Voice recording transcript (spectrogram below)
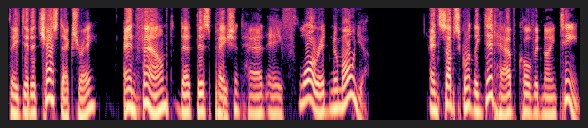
They did a chest x-ray and found that this patient had a florid pneumonia and subsequently did have COVID-19.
